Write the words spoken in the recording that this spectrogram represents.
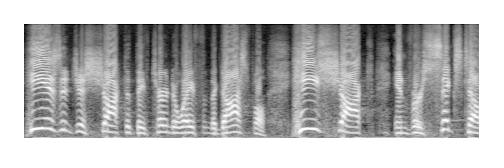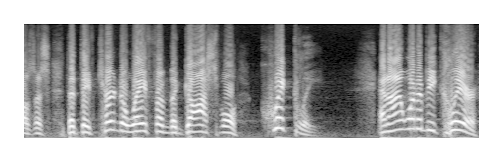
He isn't just shocked that they've turned away from the gospel. He's shocked, in verse 6 tells us, that they've turned away from the gospel quickly. And I want to be clear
